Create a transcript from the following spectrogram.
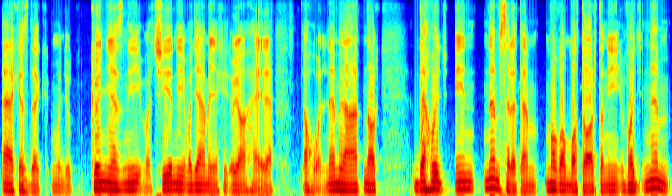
elkezdek mondjuk könnyezni, vagy sírni, vagy elmegyek egy olyan helyre, ahol nem látnak, de hogy én nem szeretem magamba tartani, vagy nem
